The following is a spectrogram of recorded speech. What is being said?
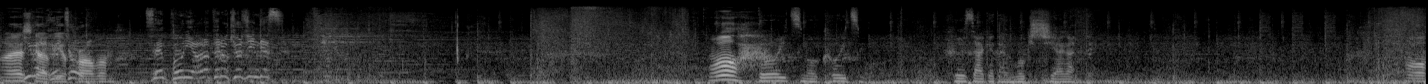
Oh, that's gotta be a problem. Well, どいつもこいつもふざけた動きしやがって。Well,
